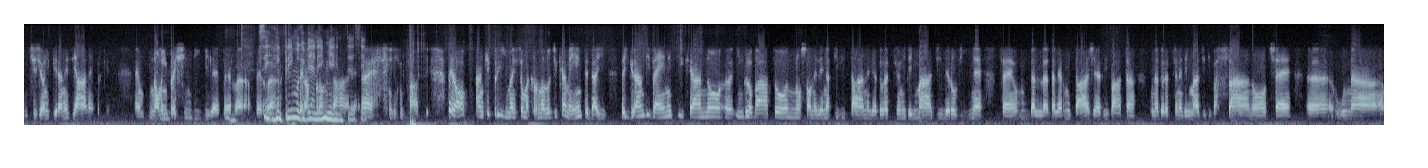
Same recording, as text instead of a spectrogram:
incisioni piranesiane perché è un nome imprescindibile per, mm. per sì, il primo che viene in mente sì. Eh, sì, infatti però anche prima insomma cronologicamente dai, dai grandi veneti che hanno eh, inglobato non so nelle natività nelle adorazioni dei magi le rovine cioè, dal, dall'Ermitage è arrivata un'adorazione dei magi di Bassano c'è eh, una,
